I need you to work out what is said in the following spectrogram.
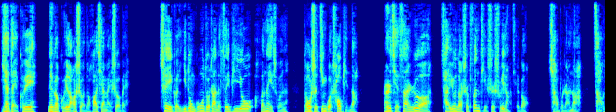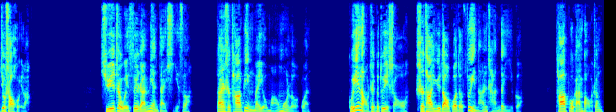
也得亏那个鬼佬舍得花钱买设备，这个移动工作站的 CPU 和内存。都是经过超频的，而且散热采用的是分体式水冷结构，要不然呢，早就烧毁了。徐志伟虽然面带喜色，但是他并没有盲目乐观。鬼佬这个对手是他遇到过的最难缠的一个，他不敢保证，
